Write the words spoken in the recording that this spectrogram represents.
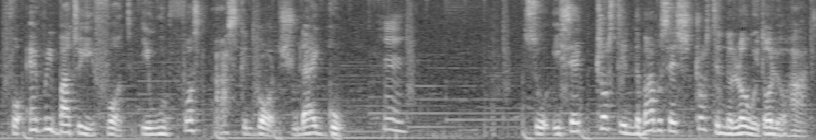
for every battle he fought he would first ask god should i go? Hmm. So he said trust in the bible says trust in the lord with all your heart.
